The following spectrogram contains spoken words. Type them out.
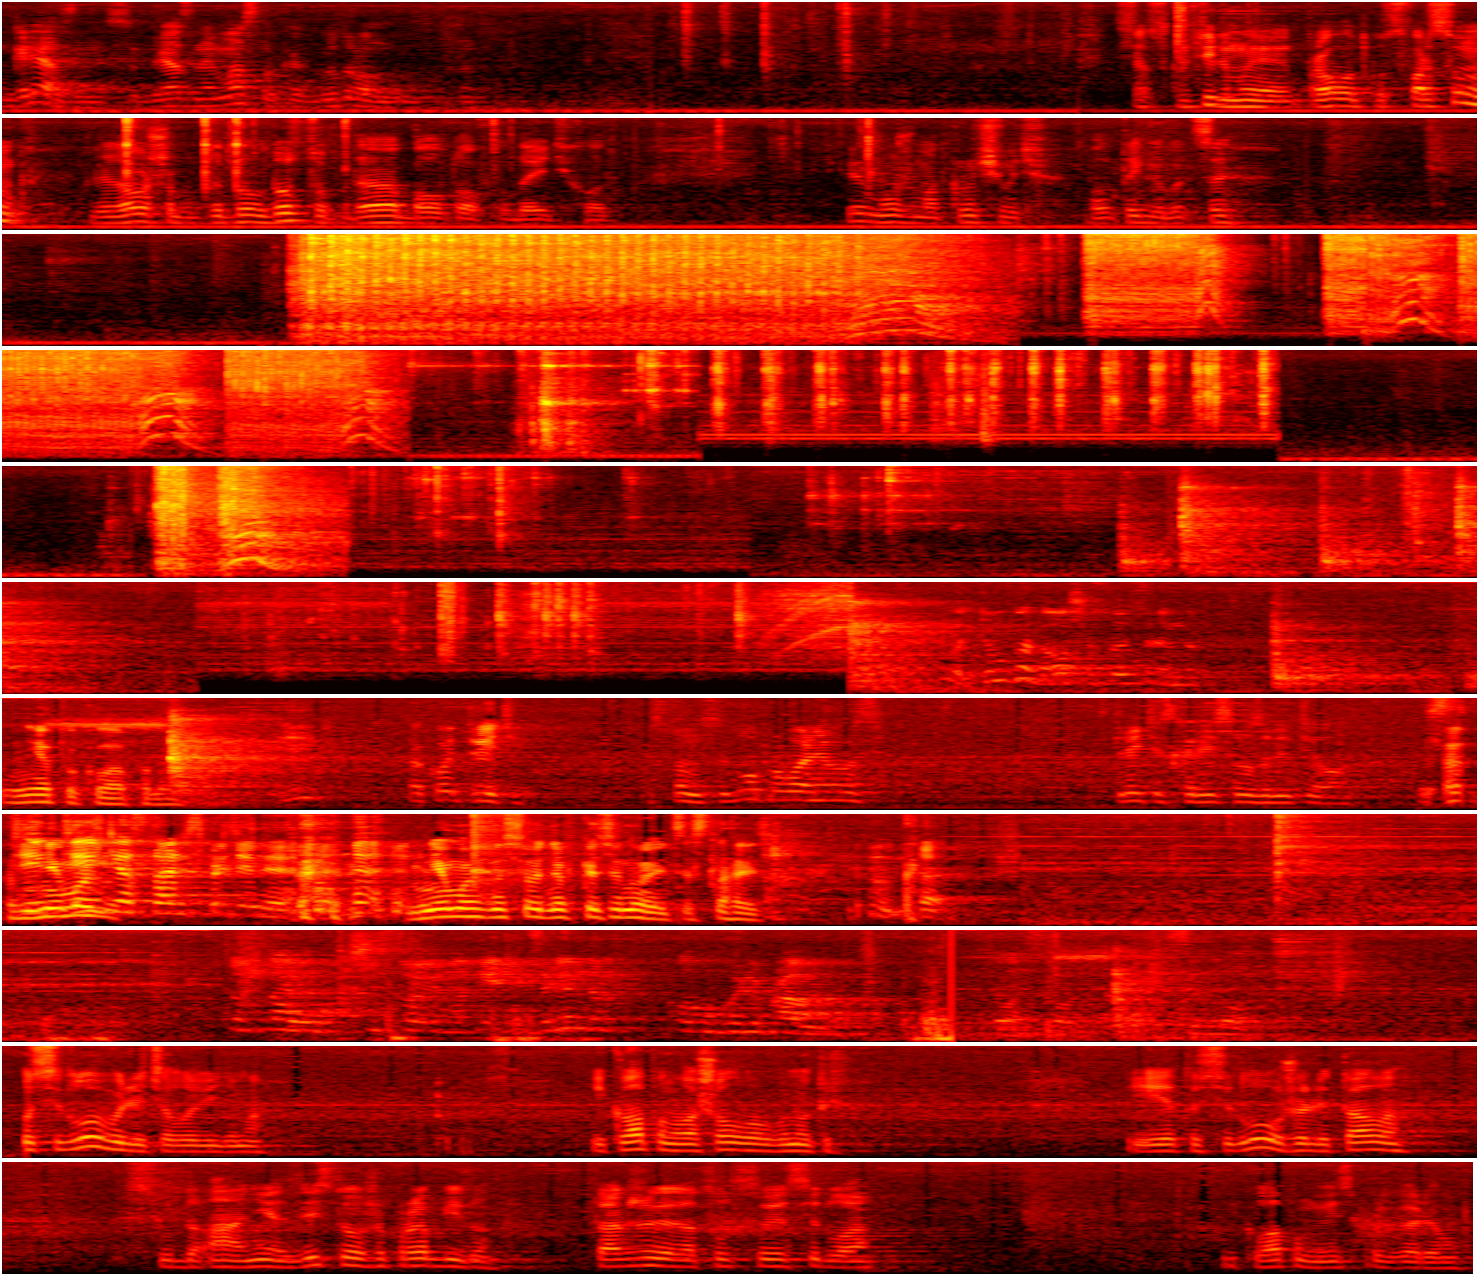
Грязное, все, масло, как гудрон. Все, скрутили мы проводку с форсунок для того, чтобы был доступ до болтов, до этих вот. Теперь можем откручивать болты ГБЦ. Ой, ты угадал, шестой цилиндр. Нету клапана. И какой третий? Потом седло провалилось. Третий, скорее всего, залетело. Мне Деньги можно, остались при тебе. мне можно сегодня в казино идти ставить. Кто ставил шестой на третий цилиндр, оба были правы. Седло. Седло вылетело, видимо. И клапан вошел вовнутрь. И это седло уже летало сюда. А, нет, здесь тоже пробито. Также отсутствие седла. И клапан весь прогорел.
